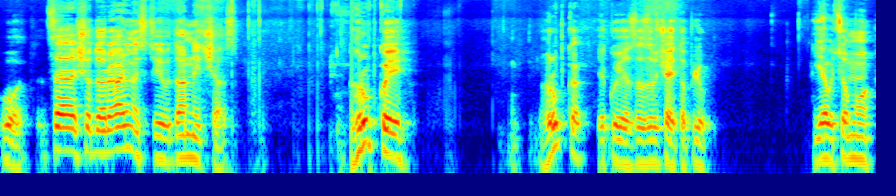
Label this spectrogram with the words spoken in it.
От. Це щодо реальності в даний час. Грубкою, грубка, яку я зазвичай топлю, я в цьому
